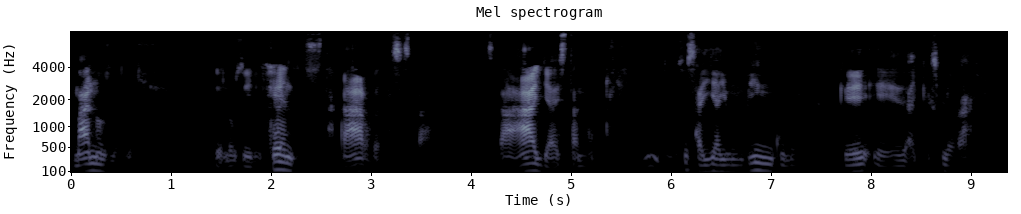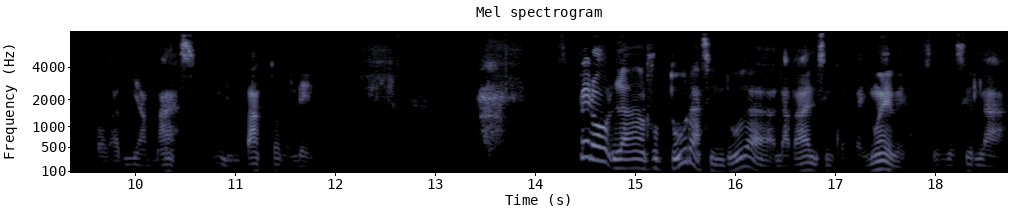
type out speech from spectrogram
manos de los, de los dirigentes. Cárdenas, está, está Haya, están otros. Entonces ahí hay un vínculo que eh, hay que explorar todavía más, el impacto de Lenin. Pero la ruptura, sin duda, la da el 59, es decir, la,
